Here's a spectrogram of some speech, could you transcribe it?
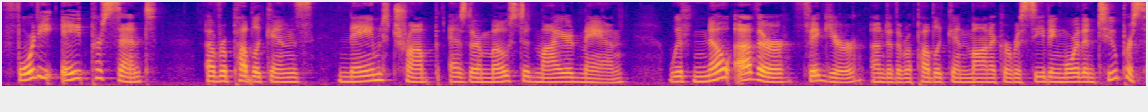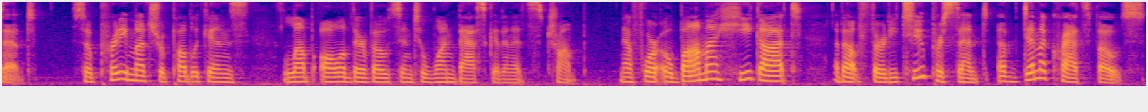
48% of Republicans named Trump as their most admired man, with no other figure under the Republican moniker receiving more than 2%. So, pretty much Republicans lump all of their votes into one basket, and it's Trump. Now, for Obama, he got about 32% of Democrats' votes.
